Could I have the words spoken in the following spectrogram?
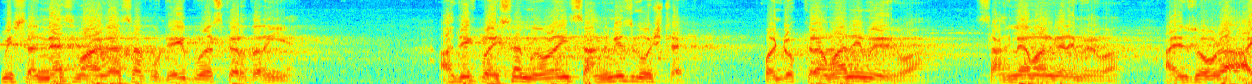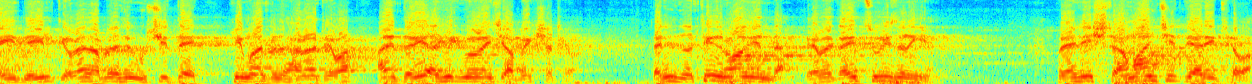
मी संन्यास मार्गाचा कुठेही पुरस्कार तर नाही आहे अधिक पैसा मिळवणं ही चांगलीच गोष्ट आहे. पण तो क्रमाने मिळवा चांगल्या मार्गाने मिळवा आणि जेवढा आई देईल तेवढाच आपल्याला उचित आहे ही मात्र धारणा ठेवा आणि तरी अधिक मिळवण्याची अपेक्षा ठेवा. तरी नथिंग रॉंग इन दॅट त्यामुळे काहीच चुकीचं नाही आहे पण याची श्रमांची तयारी ठेवा.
